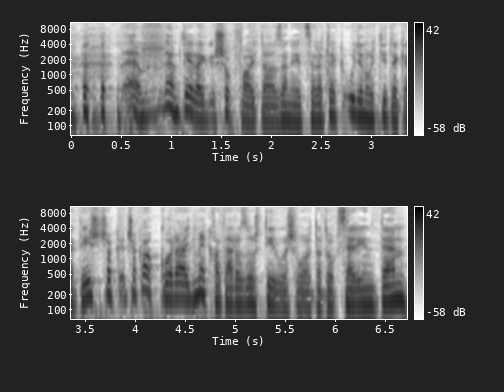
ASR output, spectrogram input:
nem, nem, tényleg sokfajta zenét szeretek, ugyanúgy titeket is, csak, csak akkor egy meghatározó stílus voltatok szerintem.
